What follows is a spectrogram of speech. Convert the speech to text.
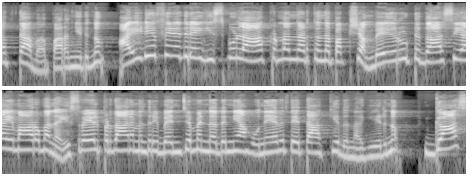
വക്താവ് പറഞ്ഞിരുന്നു. ഐ ഡി എഫിനെതിരെ ഹിസ്ബുള്ള ആക്രമണം നടത്തുന്ന പക്ഷം ബെയ്റൂട്ട് ഗാസിയായി മാറുമെന്ന് ഇസ്രായേൽ പ്രധാനമന്ത്രി ബെഞ്ചമിൻ നദന്യാഹു നേരത്തെ താക്കീത് നൽകിയിരുന്നു. ഗാസ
